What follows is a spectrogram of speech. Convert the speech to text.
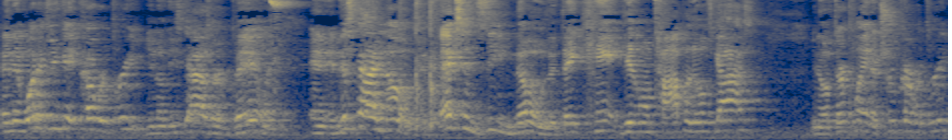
And then what if you get cover three? You know, these guys are bailing. And, and this guy knows, if X and Z know that they can't get on top of those guys, you know, if they're playing a true cover three,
